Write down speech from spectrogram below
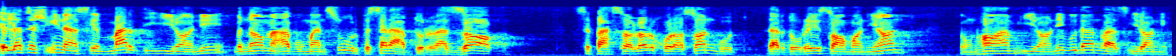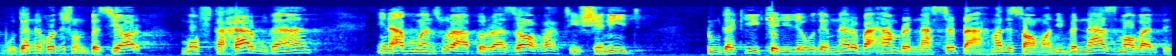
علتش این است که مردی ایرانی به نام ابو منصور پسر عبدالرزاق سپه سالار خراسان بود در دوره سامانیان. که اونها هم ایرانی بودند و از ایرانی بودن خودشون بسیار مفتخر بودند. این ابو منصور عبدالرزاق وقتی شنید رودکی کلیله و دمنه رو به امر نصر به احمد سامانی به نظم آورده.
